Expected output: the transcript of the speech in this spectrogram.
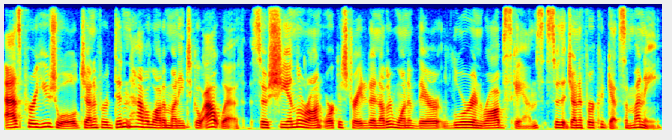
As per usual, Jennifer didn't have a lot of money to go out with, so she and LaRon orchestrated another one of their lure and rob scams so that Jennifer could get some money.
